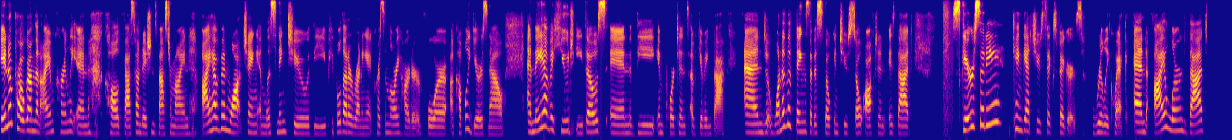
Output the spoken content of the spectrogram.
in a program that I am currently in called Fast Foundations Mastermind, I have been watching and listening to the people that are running it, Chris and Lori Harder, for a couple years now. And they have a huge ethos in the importance of giving back. And one of the things that is spoken to so often is that scarcity can get you six figures really quick. And I learned that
